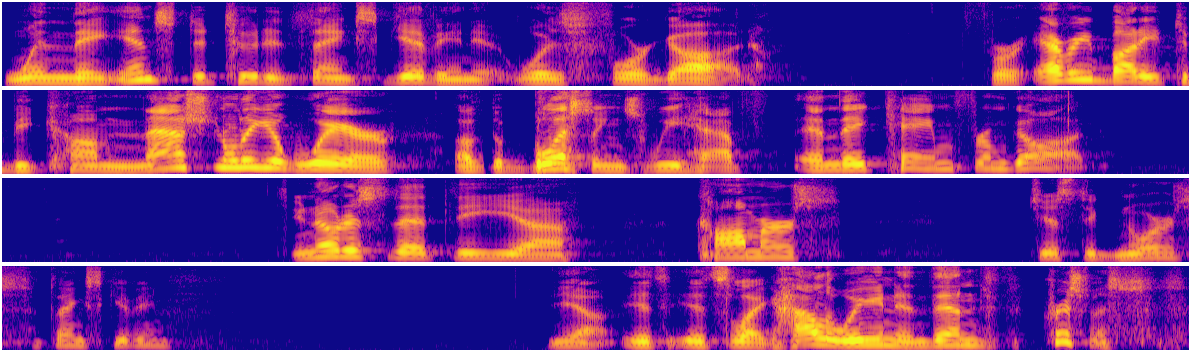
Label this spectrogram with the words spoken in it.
when they instituted Thanksgiving, it was for God, for everybody to become nationally aware of the blessings we have, and they came from God. You notice that the uh, commerce just ignores Thanksgiving? Yeah, it's, it's like Halloween and then Christmas.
